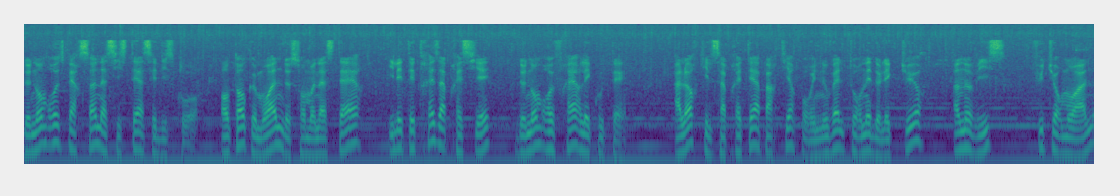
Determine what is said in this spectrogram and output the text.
de nombreuses personnes assistaient à ses discours. En tant que moine de son monastère, il était très apprécié, de nombreux frères l'écoutaient. Alors qu'il s'apprêtait à partir pour une nouvelle tournée de lecture, un novice, futur moine,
